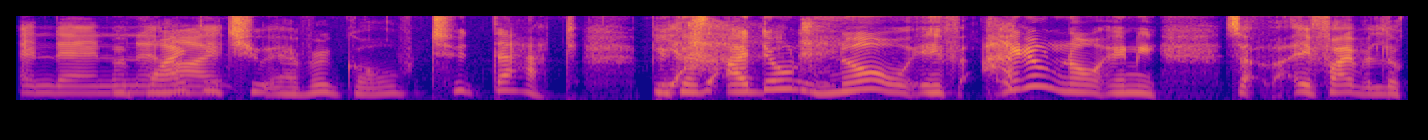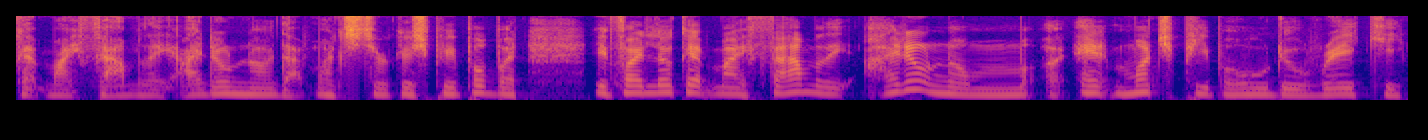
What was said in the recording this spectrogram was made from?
and then But why I, did you ever go to that? Because I don't know if I don't know any. So if I look at my family, I don't know that much Turkish people. But if I look at my family, I don't know eh, much people who do Reiki.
